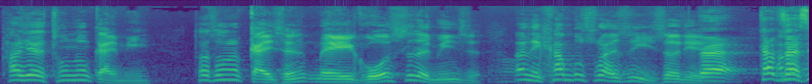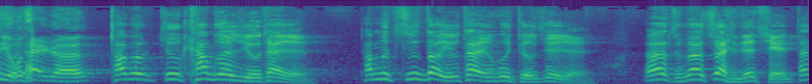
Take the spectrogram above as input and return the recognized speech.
他现在通通改名，他通通改成美国式的名字，那你看不出来是以色列，对，看不出来是犹太人，他们就看不出来是犹太人，他们知道犹太人会得罪人。他怎么样赚你的钱？他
